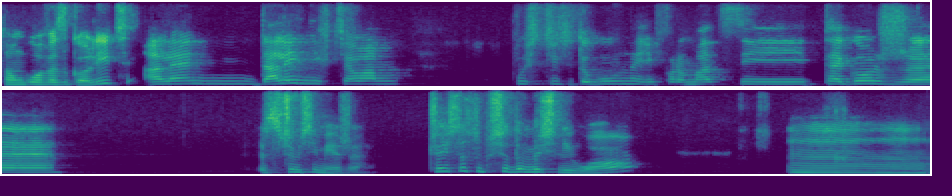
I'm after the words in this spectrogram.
tą głowę zgolić, ale dalej nie chciałam puścić do głównej informacji tego, że z czym się mierzę. Część osób się domyśliło, mm,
